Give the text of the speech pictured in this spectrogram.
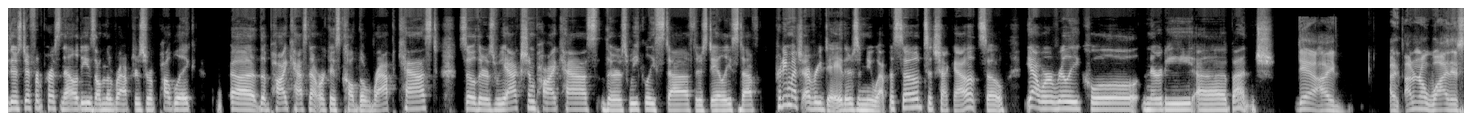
there's different personalities on the raptors republic uh, the podcast network is called the Rapcast. So there's reaction podcasts, there's weekly stuff, there's daily stuff. pretty much every day there's a new episode to check out. So yeah, we're a really cool, nerdy uh, bunch. Yeah, I I, I don't know why this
